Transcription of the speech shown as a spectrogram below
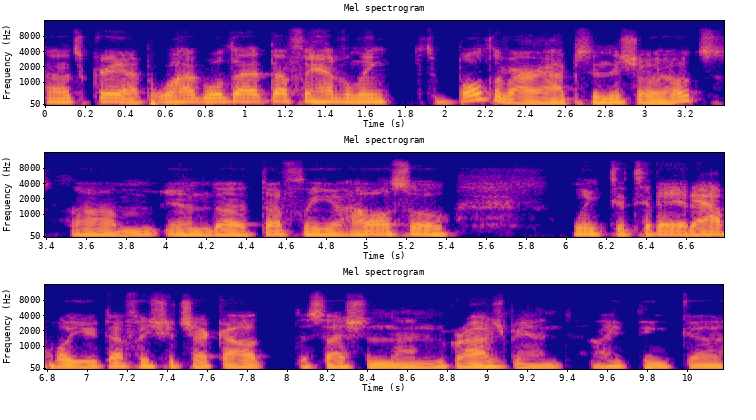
That's a great app. We'll have we'll definitely have a link to both of our apps in the show notes. Um, and uh, definitely I'll also link to today at Apple. You definitely should check out the session on GarageBand. I think uh,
